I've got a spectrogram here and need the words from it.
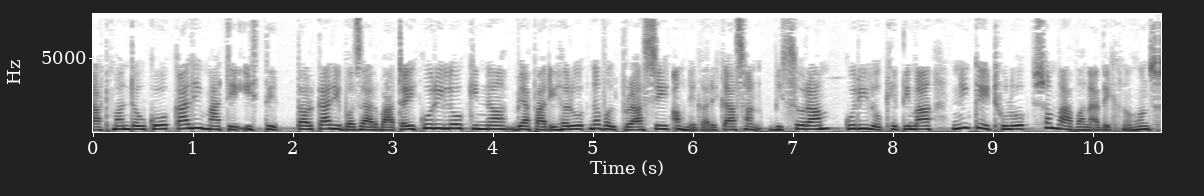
काठमाडौँको कालीमाटी स्थित तरकारी बजारबाटै कुरिलो किन्न व्यापारीहरू नवलप्रासी आउने गरेका छन्। विश्वराम कुरिलो खेतीमा निकै ठूलो सम्भावना देख्नुहुन्छ।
